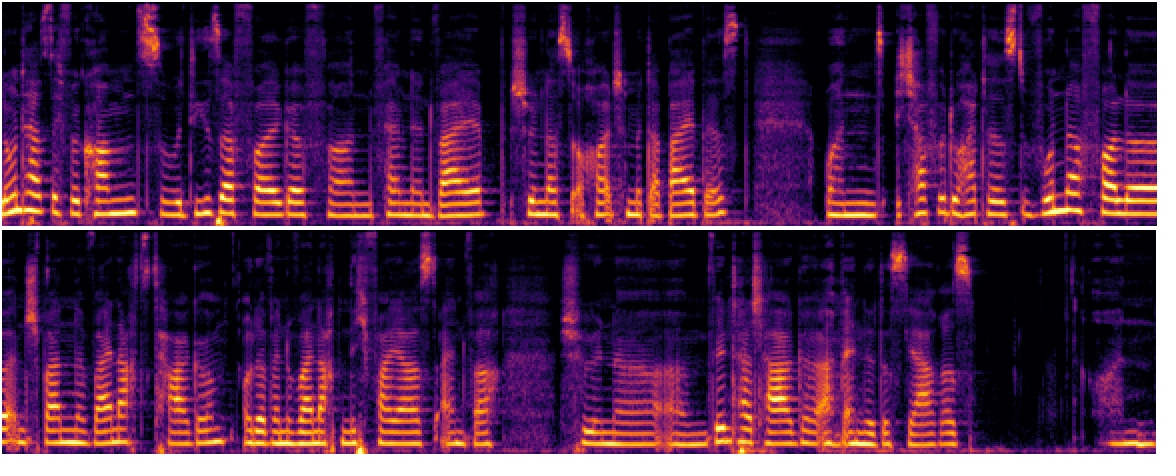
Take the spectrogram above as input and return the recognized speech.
Hallo und herzlich willkommen zu dieser Folge von Feminine Vibe. Schön, dass du auch heute mit dabei bist. Und ich hoffe, du hattest wundervolle, entspannende Weihnachtstage oder wenn du Weihnachten nicht feierst, einfach schöne ähm, Wintertage am Ende des Jahres. Und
